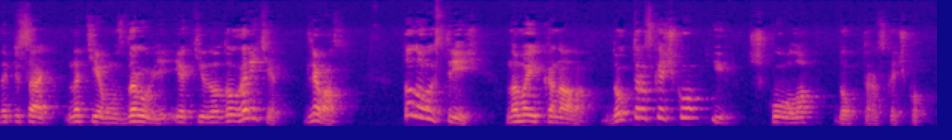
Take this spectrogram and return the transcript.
написать на тему здоровья и активного долголетия для вас. До новых встреч на моих каналах Доктор Скачко и Школа Доктора Скачко.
